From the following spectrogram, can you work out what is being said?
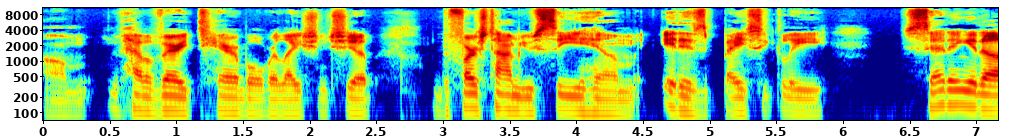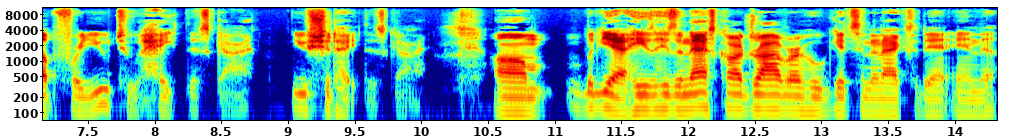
Um, have a very terrible relationship. The first time you see him, it is basically setting it up for you to hate this guy. You should hate this guy. Um, but yeah, he's he's a NASCAR driver who gets in an accident and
